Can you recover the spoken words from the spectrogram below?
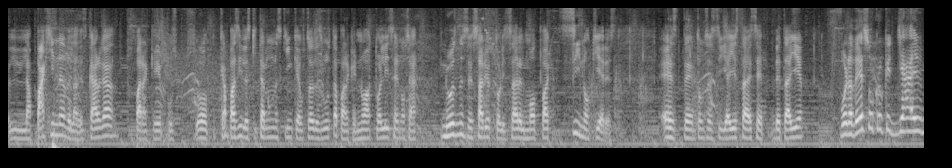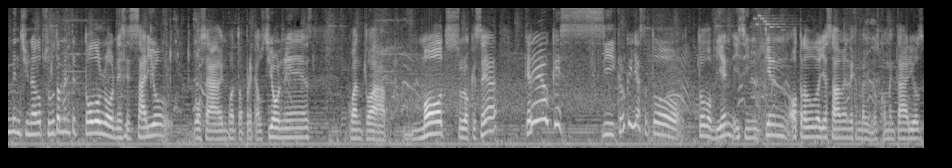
la página de la descarga para que pues capaz si les quitan un skin que a ustedes les gusta para que no actualicen, o sea, no es necesario actualizar el modpack si no quieres. Este, entonces sí, ahí está ese detalle. Fuera de eso, creo que ya he mencionado absolutamente todo lo necesario, o sea, en cuanto a precauciones, cuanto a mods, lo que sea. Creo que sí, creo que ya está todo, todo bien. Y si tienen otra duda, ya saben, déjenme en los comentarios.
